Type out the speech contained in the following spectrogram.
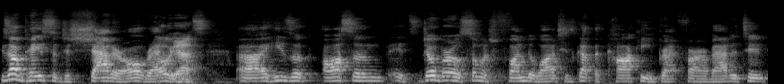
He's on pace to just shatter all records. Oh, yeah. Uh, he's looked awesome. It's Joe Burrow's so much fun to watch. He's got the cocky Brett Favre attitude.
